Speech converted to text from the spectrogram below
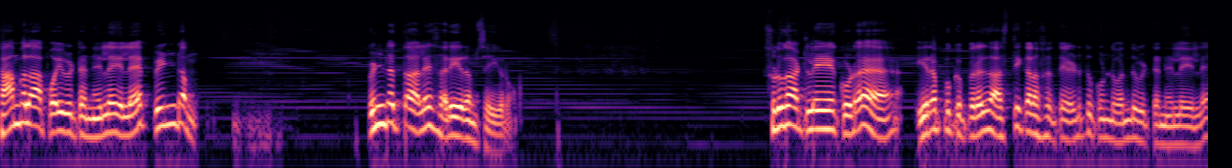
சாம்பலாக போய்விட்ட நிலையில பிண்டம் பிண்டத்தாலே சரீரம் செய்கிறோம். சுடுகாட்டிலேயே கூட இறப்புக்கு பிறகு அஸ்தி கலசத்தை எடுத்துக்கொண்டு வந்து விட்ட நிலையில்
